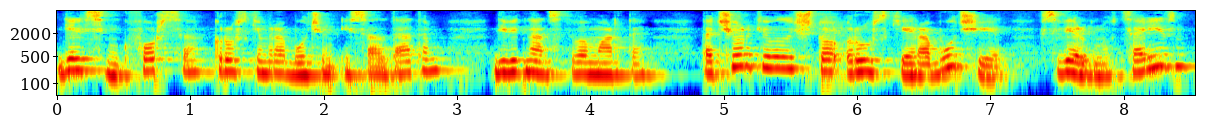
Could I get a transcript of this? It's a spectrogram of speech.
Гельсингфорса к русским рабочим и солдатам 19 марта подчеркивалось, что русские рабочие, свергнув царизм,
